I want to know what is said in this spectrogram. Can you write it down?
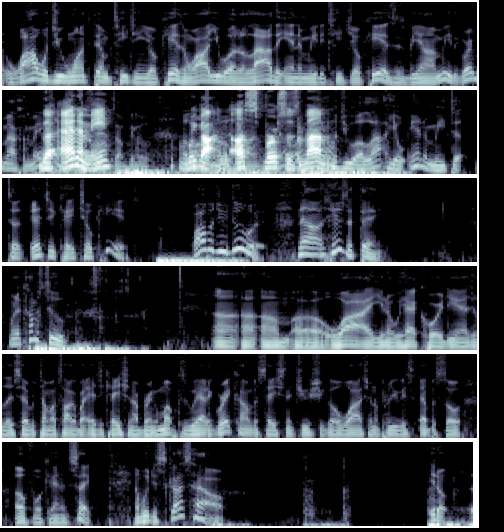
why would you want them teaching your kids, and why you would allow the enemy to teach your kids is beyond me. The great Malcolm X. The enemy? something We got an us versus Why them. Why would you allow your enemy to to educate your kids? Why would you do it? Now, here's the thing: when it comes to uh, uh, um, uh, why you know we had Corey DeAngelis. Every time I talk about education, I bring him up because we had a great conversation that you should go watch on a previous episode of For Cannon's Sake, and we discussed how you know uh,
